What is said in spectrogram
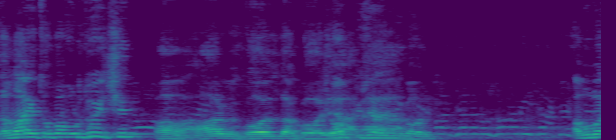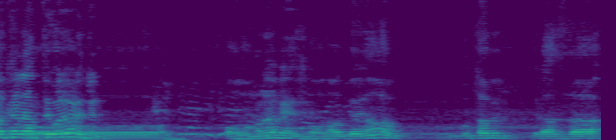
Zalai topa vurduğu için Ama harbi gol da gol çok yani. güzel bir gol. Abu Bakar'ın attığı gol var ya dün. Onun, Ona benziyor. Ona benziyor ama bu tabi biraz daha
